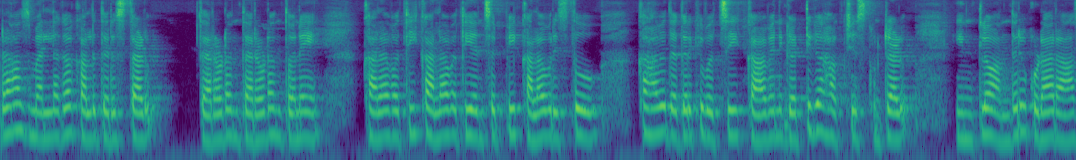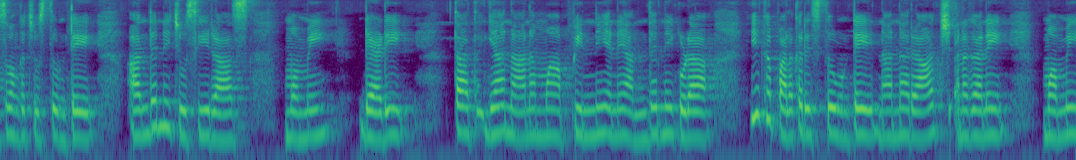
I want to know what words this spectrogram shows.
రాజ్ మెల్లగా కళ్ళు తెరుస్తాడు. తెరవడం తెరవడంతోనే కళావతి కళావతి అని చెప్పి కలవరిస్తూ కావ్య దగ్గరికి వచ్చి కావ్యని గట్టిగా హక్ చేసుకుంటాడు. ఇంట్లో అందరూ కూడా రాజు వంక చూస్తుంటే అందరినీ చూసి రాజ్ మమ్మీ డాడీ తాతయ్య నానమ్మ పిన్ని అనే అందరినీ కూడా ఇక పలకరిస్తూ ఉంటే నాన్న రాజ్ అనగానే మమ్మీ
